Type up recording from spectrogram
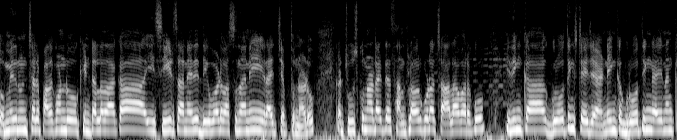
తొమ్మిది నుంచి పదకొండు క్వింటల్ల దాకా ఈ సీడ్స్ అనేది దిగుబడి వస్తుందని రైతు చెప్తున్నాడు. ఇక్కడ చూసుకున్నట్టయితే సన్ఫ్లవర్ కూడా చాలా వరకు ఇది ఇంకా గ్రోతింగ్ స్టేజ్ అండి. ఇంకా గ్రోతింగ్ అయినాక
